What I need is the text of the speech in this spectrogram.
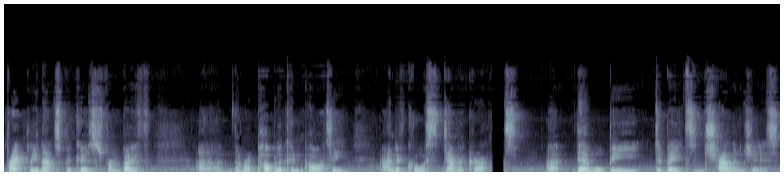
frankly, that's because from both um, the Republican Party and, of course, Democrats, uh, there will be debates and challenges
